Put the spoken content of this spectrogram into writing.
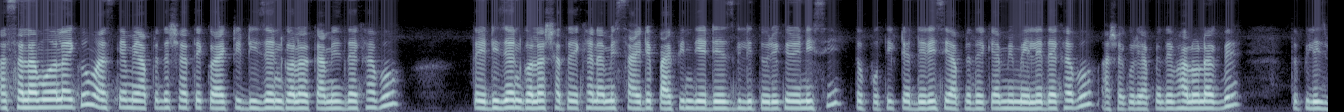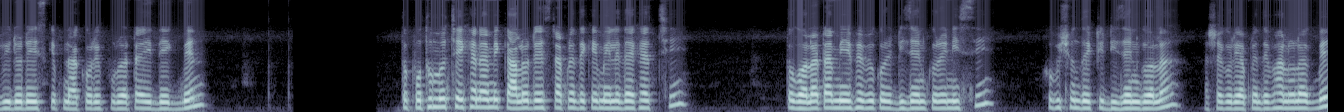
আসসালামু আলাইকুম। আজকে আমি আপনাদের সাথে কয়েকটি ডিজাইন গলার কামিজ দেখাবো। তো এই ডিজাইন গলার সাথে এখানে আমি সাইডে পাইপিং দিয়ে ড্রেসগুলি তৈরি করে নিছি। তো প্রত্যেকটা ড্রেসই আপনাদেরকে আমি মেলে দেখাবো। আশা করি আপনাদের ভালো লাগবে। তো প্লিজ ভিডিওটা স্কিপ না করে পুরোটাই দেখবেন। তো প্রথম হচ্ছে এখানে আমি কালো ড্রেসটা আপনাদেরকে মেলে দেখাচ্ছি। তো গলাটা আমি এভাবে করে ডিজাইন করে নিছি। খুবই সুন্দর একটি ডিজাইন গলা। আশা করি আপনাদের ভালো লাগবে।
